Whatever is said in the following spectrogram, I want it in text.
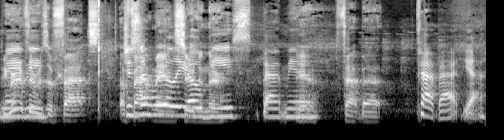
Be great if there was a fat, a just fat a man really suit in there. obese Batman. Yeah, fat bat. Fat bat, yeah.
